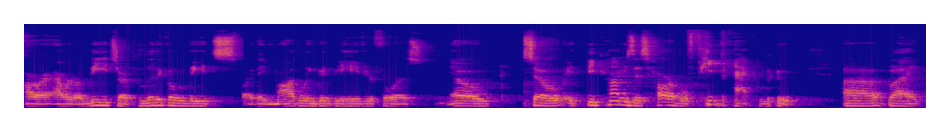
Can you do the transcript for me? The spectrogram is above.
our our elites, our political elites, are they modeling good behavior for us? No. So it becomes this horrible feedback loop. Uh, but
